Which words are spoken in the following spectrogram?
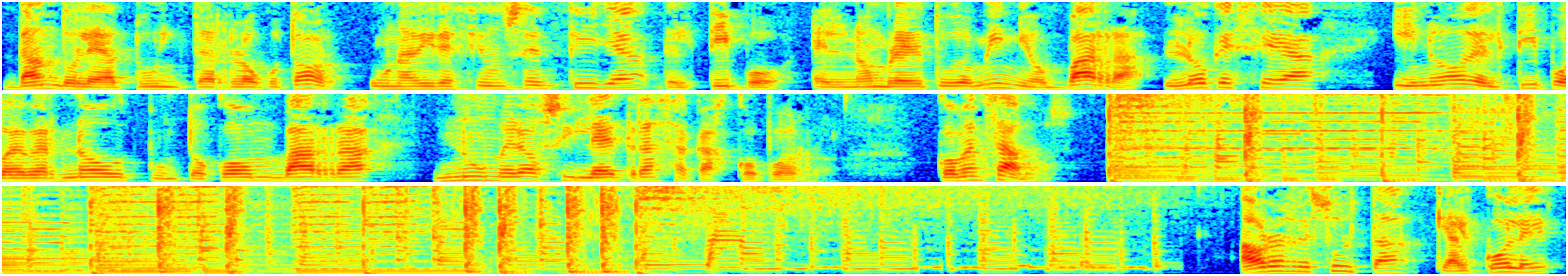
dándole a tu interlocutor una dirección sencilla del tipo el nombre de tu dominio barra lo que sea y no del tipo evernote.com barra números y letras a cascoporro. Comenzamos. Ahora resulta que al cole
